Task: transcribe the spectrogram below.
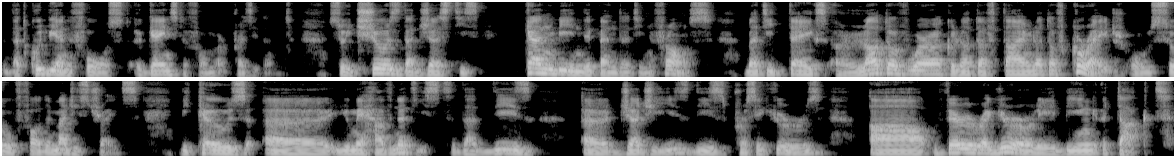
that could be enforced against a former president. So it shows that justice can be independent in France but it takes a lot of work, a lot of time, a lot of courage also for the magistrates, because uh, you may have noticed that these uh, judges, these prosecutors, are very regularly being attacked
